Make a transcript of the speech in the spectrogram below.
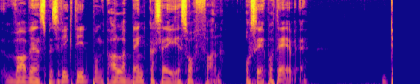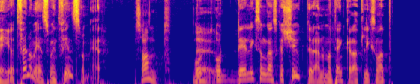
vara vid en specifik tidpunkt alla bänkar sig i soffan och ser på TV. Det är ju ett fenomen som inte finns något mer. Sant. Och, Det, och det är liksom ganska sjukt det där när man tänker att, liksom att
